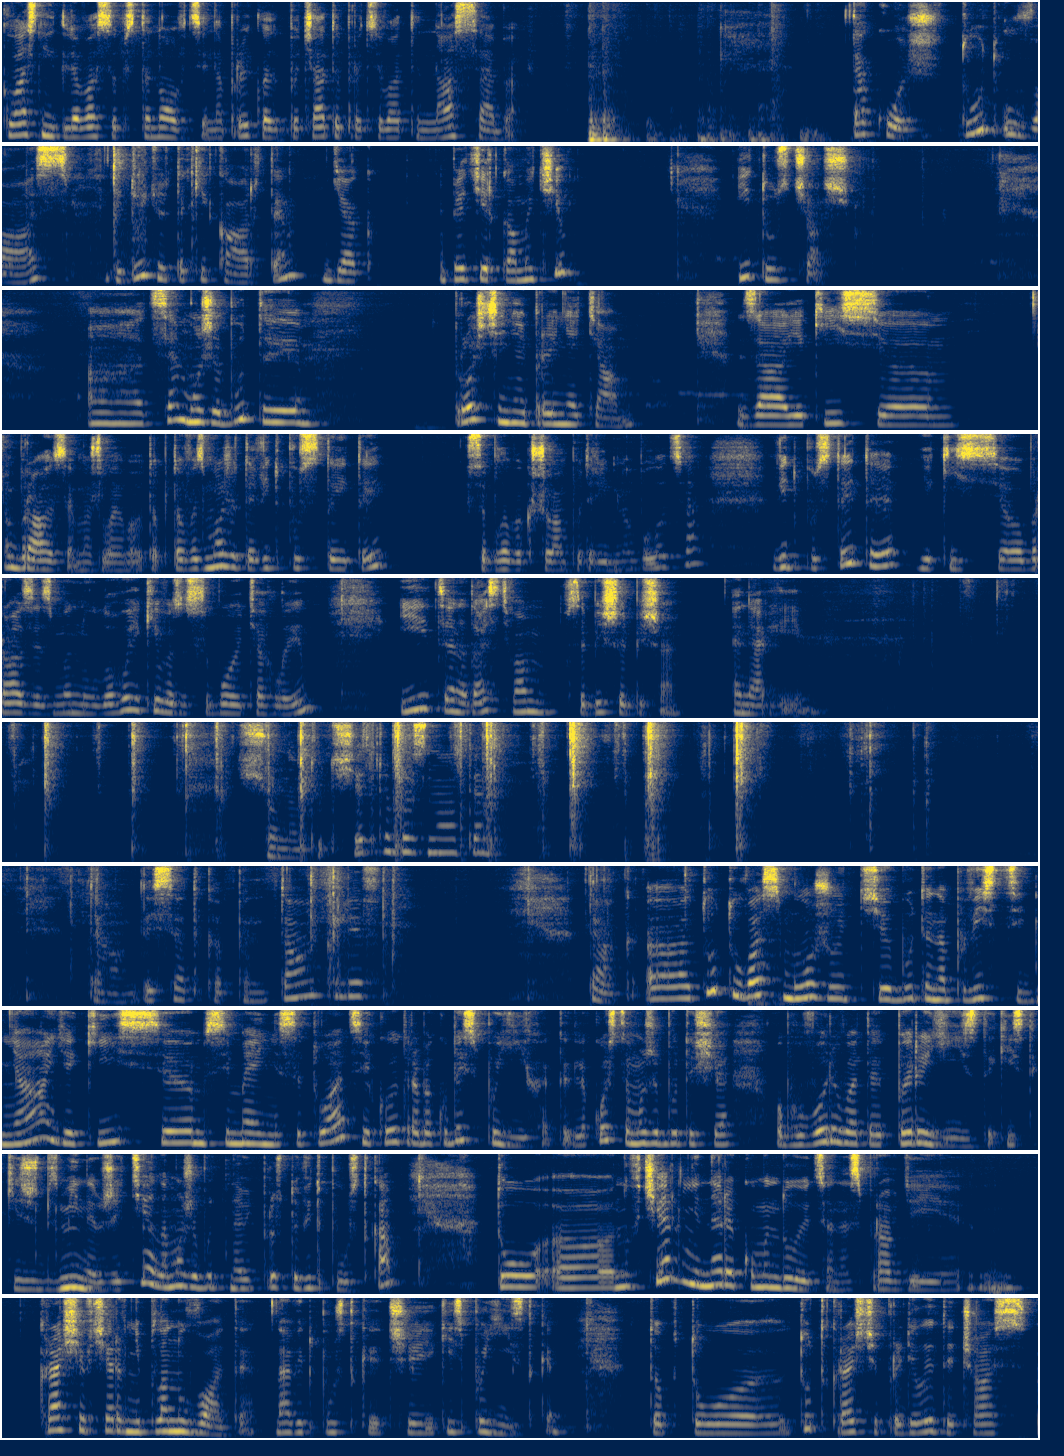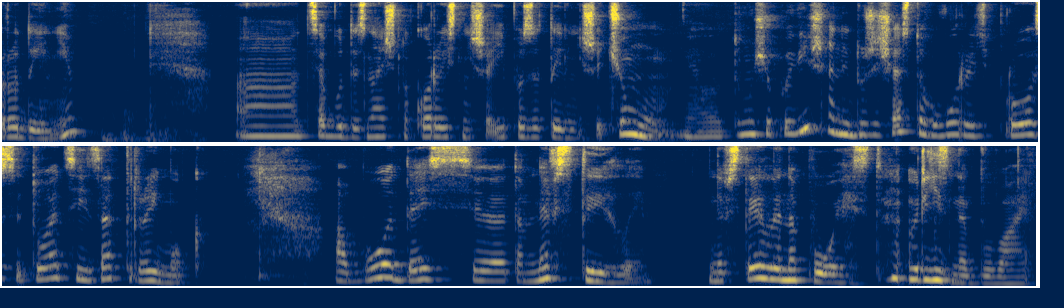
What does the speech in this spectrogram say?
класній для вас обстановці, наприклад, почати працювати на себе. Також тут у вас йдуть такі карти, як п'ятірка мечів і туз чаш. Це може бути прощення і прийняття за якісь е, образи, можливо. Тобто ви зможете відпустити, особливо, якщо вам потрібно було це, відпустити якісь образи з минулого, які ви за собою тягли, і це надасть вам все більше і більше енергії. Що нам тут ще треба знати? Так, десятка пентаклів. Так, тут у вас можуть бути на повістці дня якісь ем, сімейні ситуації, коли треба кудись поїхати. Для когось це може бути ще обговорювати переїзд, якісь такі зміни в житті, але може бути навіть просто відпустка то е, ну, в червні не рекомендується насправді краще в червні планувати на відпустки чи якісь поїздки. Тобто тут краще приділити час родині. Це буде значно корисніше і позитивніше. Чому? Е, тому що повішений дуже часто говорить про ситуації затримок, або десь е, там не встигли, не встигли на поїзд. Ну, різне буває.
